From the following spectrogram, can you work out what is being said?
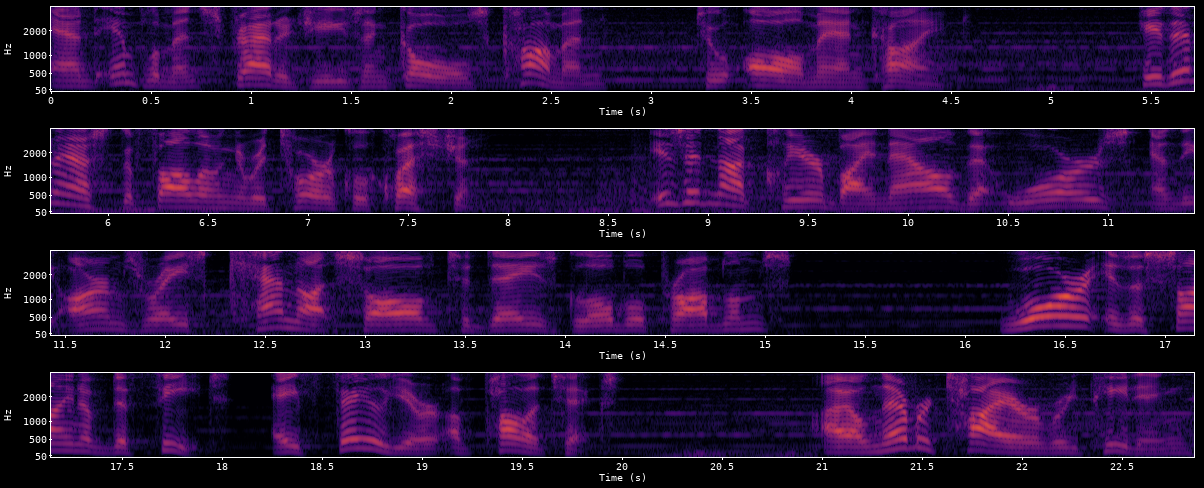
and implement strategies and goals common to all mankind. He then asked the following rhetorical question Is it not clear by now that wars and the arms race cannot solve today's global problems? War is a sign of defeat, a failure of politics. I'll never tire of repeating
